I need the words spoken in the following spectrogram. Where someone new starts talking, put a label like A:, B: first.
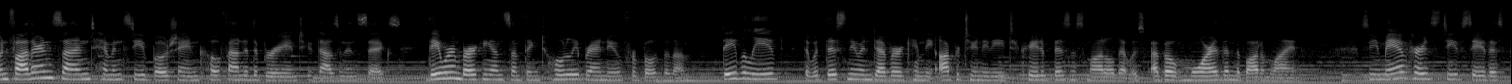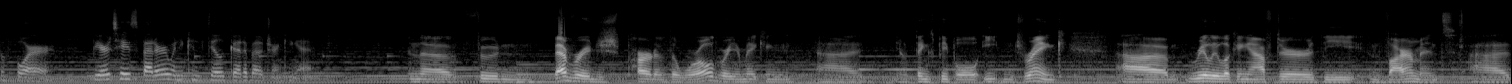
A: When father and son, Tim and Steve Beauchesne, co-founded the brewery in 2006, they were embarking on something totally brand new for both of them. They believed that with this new endeavor came the opportunity to create a business model that was about more than the bottom line. So you may have heard Steve say this before, beer tastes better when you can feel good about drinking it.
B: In the food and beverage part of the world where you're making uh, you know, things people eat and drink, uh, really looking after the environment uh,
